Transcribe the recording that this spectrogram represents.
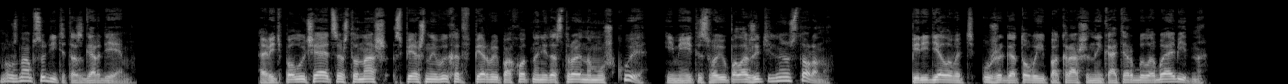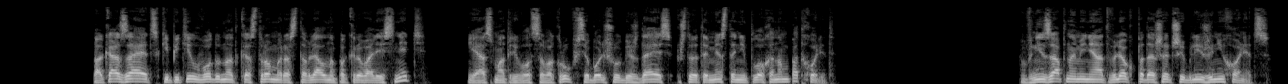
Нужно обсудить это с Гордеем. А ведь получается, что наш спешный выход в первый поход на недостроенном ушкуе имеет и свою положительную сторону. Переделывать уже готовый и покрашенный катер было бы обидно. Пока Заяц кипятил воду над костром и расставлял на покрывале снеть, я осматривался вокруг, все больше убеждаясь, что это место неплохо нам подходит. Внезапно меня отвлек подошедший ближе Нихонец.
